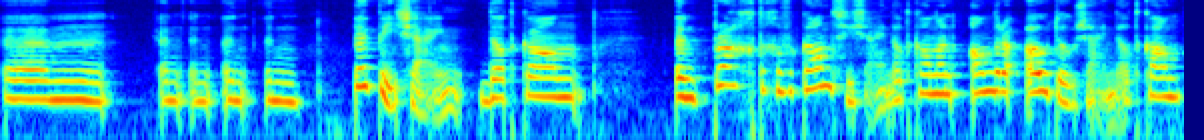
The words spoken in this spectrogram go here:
um, een, een, een, een puppy zijn. Dat kan een prachtige vakantie zijn. Dat kan een andere auto zijn. Dat kan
